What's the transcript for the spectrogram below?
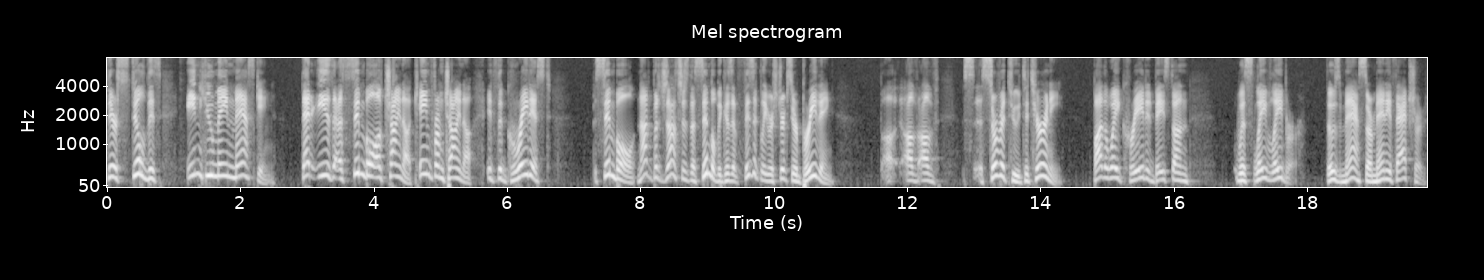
there's still this inhumane masking. That is a symbol of China, came from China. It's the greatest symbol, not but not just the symbol because it physically restricts your breathing uh, of of servitude to tyranny. By the way, created based on with slave labor. Those masks are manufactured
